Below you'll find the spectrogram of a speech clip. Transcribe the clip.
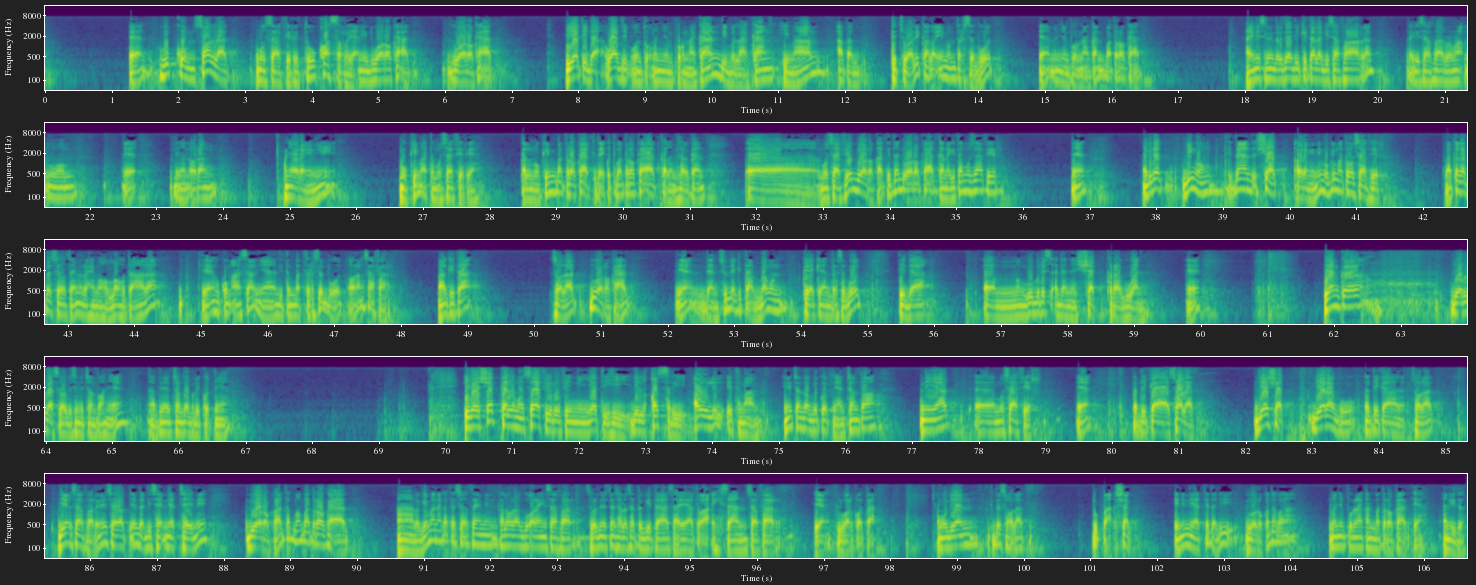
ya, hukum salat musafir itu qasr yakni dua rakaat. Dua rakaat. Dia tidak wajib untuk menyempurnakan di belakang imam apa kecuali kalau imam tersebut ya menyempurnakan empat rakaat. Nah, ini sering terjadi kita lagi safar kan? lagi safar bermakmum ya dengan orang ini orang ini mukim atau musafir ya. Kalau mukim empat rakaat kita ikut empat rakaat. Kalau misalkan uh, musafir dua rakaat kita dua rakaat karena kita musafir. Ya. Nah kita bingung. Kita syak orang ini mukim atau musafir. Maka kata Syekh Utsaimin rahimahullah taala ya hukum asalnya di tempat tersebut orang safar. Maka kita sholat dua rakaat ya dan sudah kita bangun keyakinan tersebut tidak um, menggubris adanya syak keraguan. Ya. Yang ke 12 kalau di sini contohnya artinya contoh berikutnya. Idza syakka al-musafiru fi niyyatihi lil qasri aw lil itmam. Ini contoh berikutnya, contoh niat e, musafir, ya. Ketika sholat dia syak dia ragu ketika sholat. Dia safar. Ini sholatnya tadi saya niat saya ini dua rakaat atau empat rakaat? Nah bagaimana kata Syekh Taimin kalau ragu orang yang safar seperti misalnya salah satu kita saya atau Ihsan safar ya keluar kota. Kemudian kita sholat lupa syak. Ini niatnya tadi dua rakaat apa menyempurnakan empat rakaat ya? Kan gitu.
